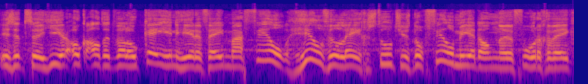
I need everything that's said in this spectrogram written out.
is het eh, hier ook altijd wel oké in Heerenveen. Maar veel, heel veel lege stoeltjes. Nog veel meer dan eh, vorige week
